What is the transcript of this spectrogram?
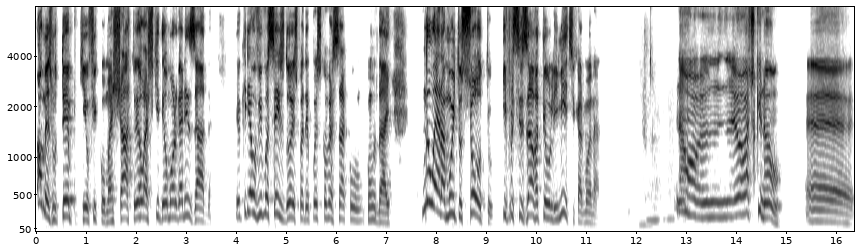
Ao mesmo tempo que eu ficou mais chato, eu acho que deu uma organizada. Eu queria ouvir vocês dois para depois conversar com, com o Dai. Não era muito solto e precisava ter um limite, Carmona? Não, eu acho que não. É,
